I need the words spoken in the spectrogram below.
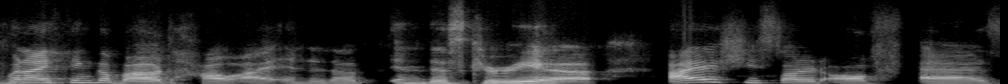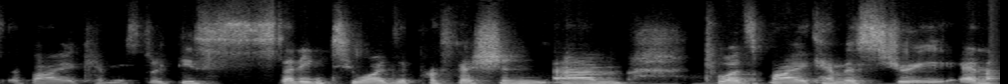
when I think about how I ended up in this career, I actually started off as a biochemist, like studying towards a profession um, towards biochemistry. And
